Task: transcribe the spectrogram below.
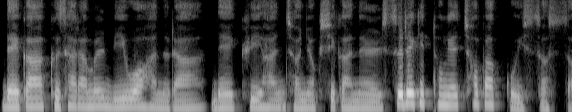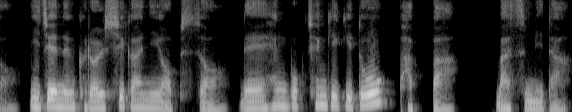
내가 그 사람을 미워하느라 내 귀한 저녁 시간을 쓰레기통에 처박고 있었어. 이제는 그럴 시간이 없어. 내 행복 챙기기도 바빠. 맞습니다.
